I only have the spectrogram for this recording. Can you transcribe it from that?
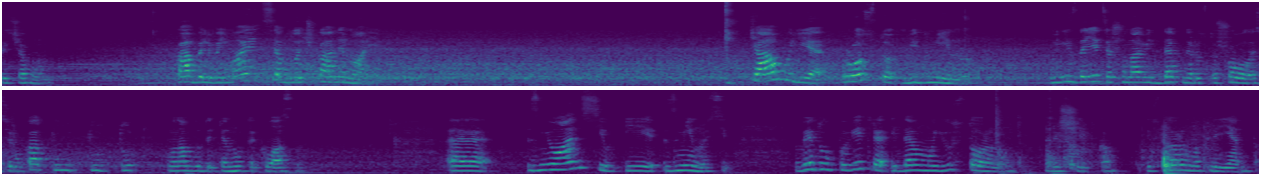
рычагом. Кабель виймається, блочка немає. Тягує просто відмінно. Мені здається, що навіть де б не розташовувалась рука, тут, тут, тут вона буде тягнути класно. Е, з нюансів і з мінусів. Видув повітря йде в мою сторону решітка і в сторону клієнта.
